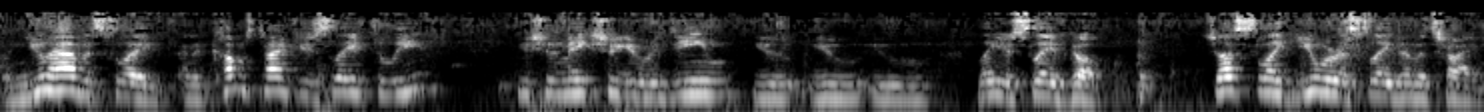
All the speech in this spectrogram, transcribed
when you have a slave, and it comes time for your slave to leave, you should make sure you redeem, you, you, you let your slave go. Just like you were a slave in the Mitzrayim.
